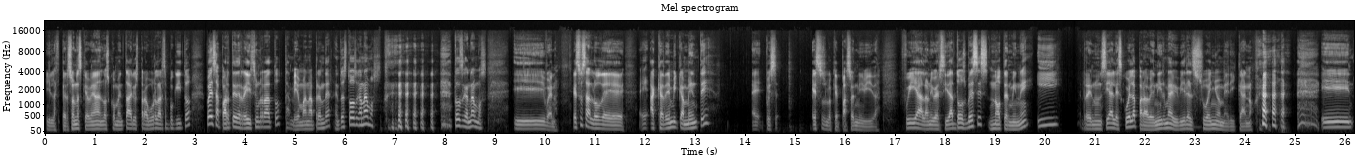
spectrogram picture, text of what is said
Y las personas que vean los comentarios para burlarse un poquito, pues aparte de reírse un rato, también van a aprender. Entonces todos ganamos. todos ganamos. Y bueno, eso es a lo de eh, académicamente, eh, pues eso es lo que pasó en mi vida. Fui a la universidad dos veces, no terminé y renuncié a la escuela para venirme a vivir el sueño americano. y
